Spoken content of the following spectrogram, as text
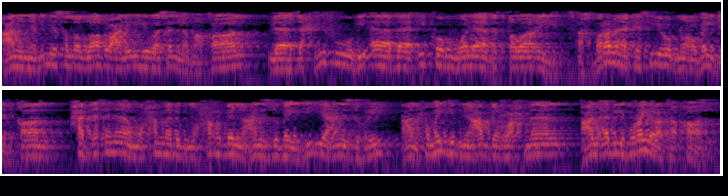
عن النبي صلى الله عليه وسلم قال لا تحلفوا بآبائكم ولا بالطواغيت. أخبرنا كثير بن عبيد قال حدثنا محمد بن حرب عن الزبيدي عن الزهري عن حميد بن عبد الرحمن عن أبي هريرة قال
